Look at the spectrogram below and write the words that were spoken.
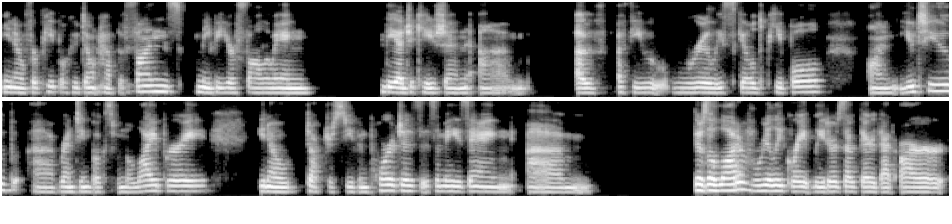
you know, for people who don't have the funds, maybe you're following the education um, of a few really skilled people on YouTube, uh, renting books from the library. You know, Dr. Stephen Porges is amazing. Um, there's a lot of really great leaders out there that are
